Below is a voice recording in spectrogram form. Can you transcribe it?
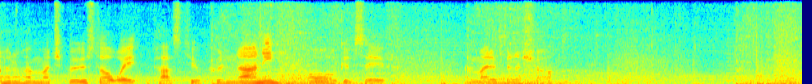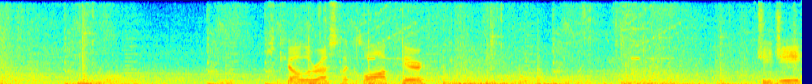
I don't have much boost, I'll wait pass to Punani. Oh, good save. That might have been a shot. Kill the rest of the clock here. GG.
